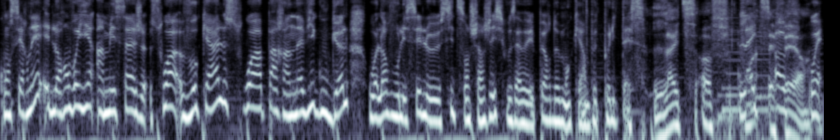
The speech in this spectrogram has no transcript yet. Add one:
concernée et de leur envoyer un message soit vocal, soit par un avis Google, ou alors vous laissez le site s'en charger si vous avez peur de manquer un peu de politesse. Lights off. Lights off. Ouais.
